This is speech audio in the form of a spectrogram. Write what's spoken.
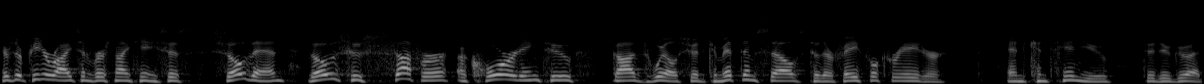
Here's what Peter writes in verse 19. He says, So then, those who suffer according to God's will should commit themselves to their faithful Creator and continue to do good.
